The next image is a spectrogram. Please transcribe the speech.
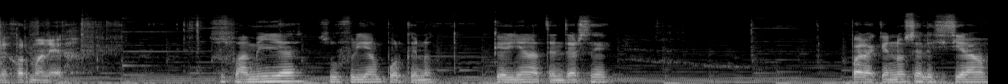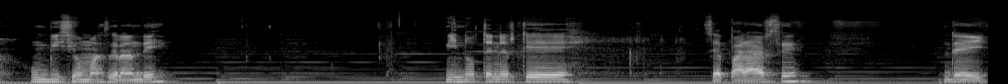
mejor manera. Sus familias sufrían porque no querían atenderse para que no se les hiciera un vicio más grande y no tener que separarse de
